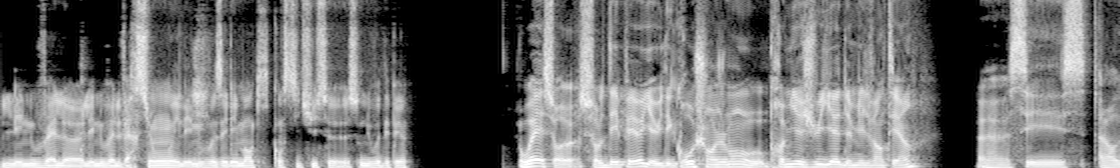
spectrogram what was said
les, nouvelles, les nouvelles versions et les nouveaux éléments qui constituent ce, ce nouveau DPE Ouais, sur, sur le DPE, il y a eu des gros changements au 1er juillet 2021. c'est alors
